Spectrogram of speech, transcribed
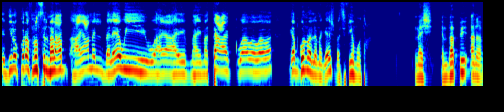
اديله الكرة في نص الملعب هيعمل بلاوي وهيمتعك و و و جاب جون ولا ما جاش؟ بس فيه متعة. ماشي. امبابي أنا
